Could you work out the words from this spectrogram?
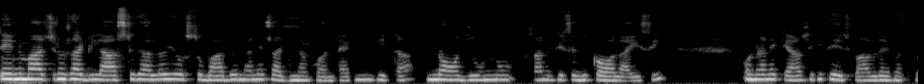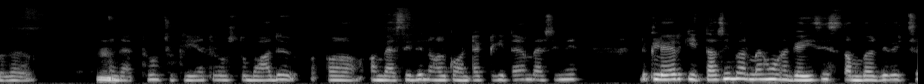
3 ਮਾਰਚ ਨੂੰ ਸਾਡੀ ਲਾਸਟ ਗੱਲ ਹੋਈ ਉਸ ਤੋਂ ਬਾਅਦ ਉਹਨਾਂ ਨੇ ਸਾਡੇ ਨਾਲ ਕੰਟੈਕਟ ਨਹੀਂ ਕੀਤਾ। 9 ਜੂਨ ਨੂੰ ਸਾਨੂੰ ਕਿਸੇ ਦੀ ਕਾਲ ਆਈ ਸੀ। ਉਹਨਾਂ ਨੇ ਕਿਹਾ ਸੀ ਕਿ ਤੇਜਪਾਲ ਦੇ ਮਤਲਬ ਡੈਥ ਹੋ ਚੁੱਕੀ ਹੈ ਤੇ ਉਸ ਤੋਂ ਬਾਅਦ ਆਪਾਂ ਅੰਬੈਸੀ ਦੇ ਨਾਲ ਕੰਟੈਕਟ ਕੀਤਾ। ਅੰਬੈਸੀ ਨੇ ਡਿਕਲੇਅਰ ਕੀਤਾ ਸੀ ਪਰ ਮੈਂ ਹੁਣ ਗਈ ਸੀ ਸਤੰਬਰ ਦੇ ਵਿੱਚ।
